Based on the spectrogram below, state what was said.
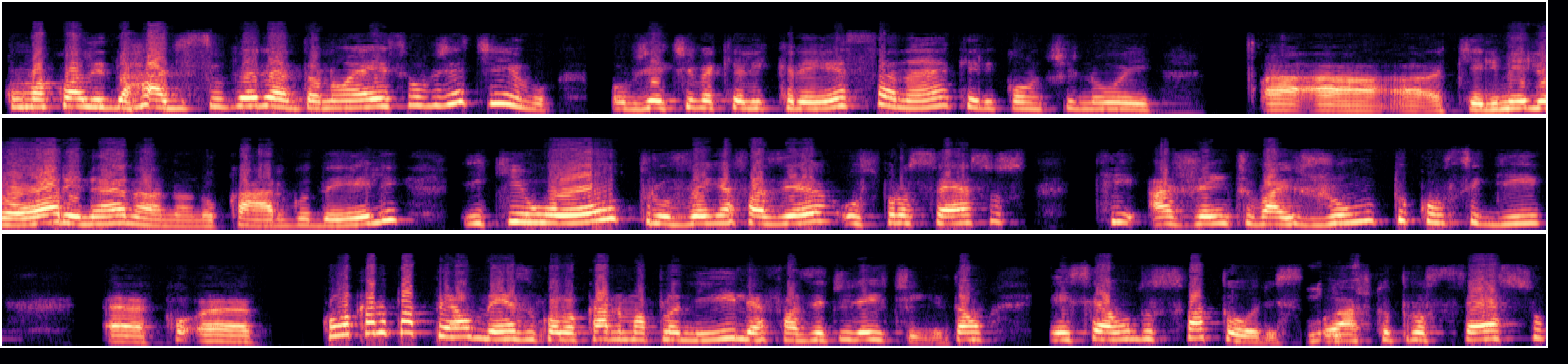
com uma qualidade superior. Então, não é esse o objetivo. O objetivo é que ele cresça, né? que ele continue, a, a, a que ele melhore né? no, no cargo dele e que o outro venha fazer os processos que a gente vai junto conseguir é, é, colocar no papel mesmo, colocar numa planilha, fazer direitinho. Então, esse é um dos fatores. Eu acho que o processo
